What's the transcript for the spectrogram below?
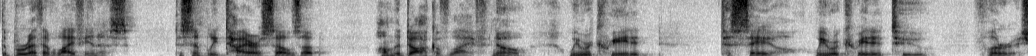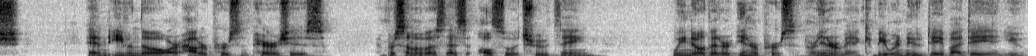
the breath of life in us, to simply tie ourselves up on the dock of life. No, we were created to sail, we were created to flourish. And even though our outer person perishes, and for some of us that's also a true thing, we know that our inner person, our inner man, can be renewed day by day in you.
